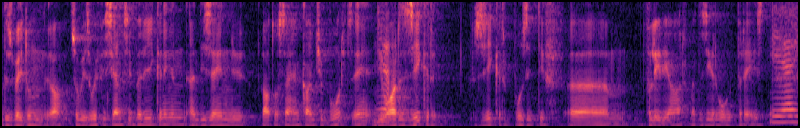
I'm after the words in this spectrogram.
dus wij doen ja, sowieso efficiëntieberekeningen en die zijn nu, laten we zeggen, kantje boord. Hè. Die Ja. waren zeker, zeker positief ehm verleden jaar met een zeer hoge prijs. Ja, ja, ja.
